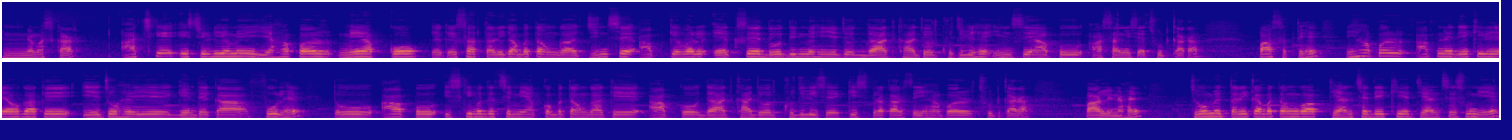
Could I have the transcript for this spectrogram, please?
नमस्कार। आज के इस वीडियो में यहाँ पर मैं आपको एक ऐसा तरीका बताऊँगा जिनसे आप केवल एक से दो दिन में ही ये जो दांत, खाज और खुजली है, इनसे आप आसानी से छुटकारा पा सकते हैं। यहाँ पर आपने देख ही लिया होगा कि ये जो है ये गेंदे का फूल है। तो आप इसकी मदद से मैं आपको बताऊँगा कि आपको दांत, खाज और खुजली से किस प्रकार से यहाँ पर छुटकारा पा लेना है। जो मैं तरीका बताऊँगा, आप ध्यान से देखिए, ध्यान से सुनिए।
